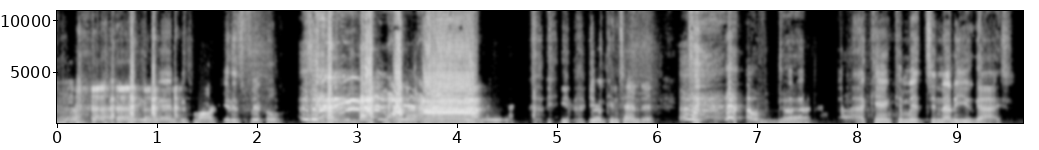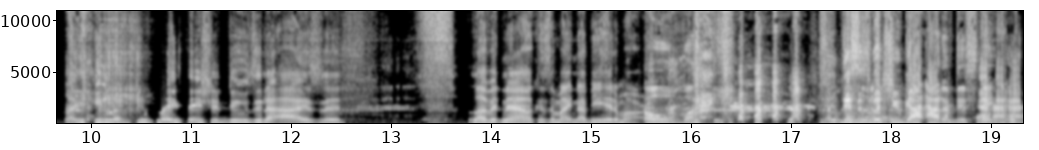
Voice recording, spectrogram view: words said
Hey, man, this market is fickle. You're a contender. I'm done. I can't commit to none of you guys. Like he looked you PlayStation dudes in the eyes and said, "Love it now because it might not be here tomorrow." Oh my god. this is what you got out of this statement.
